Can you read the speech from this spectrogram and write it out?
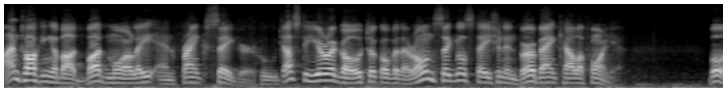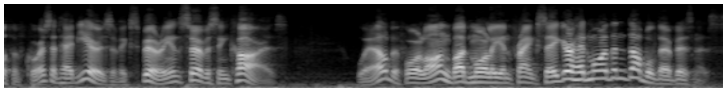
I'm talking about Bud Morley and Frank Sager, who just a year ago took over their own signal station in Burbank, California. Both, of course, had had years of experience servicing cars. Well, before long, Bud Morley and Frank Sager had more than doubled their business.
